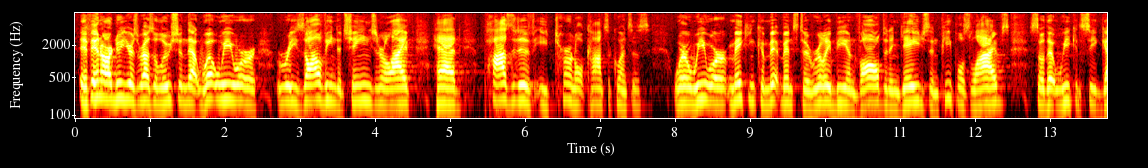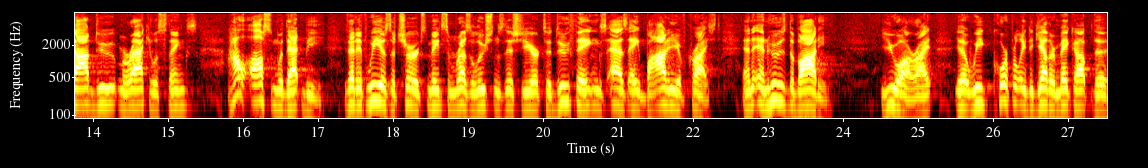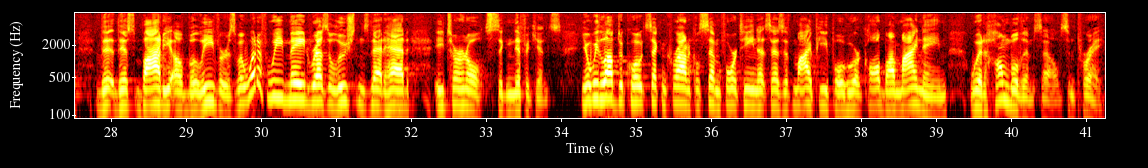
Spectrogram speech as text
If in our New Year's resolution that what we were resolving to change in our life had positive eternal consequences, where we were making commitments to really be involved and engaged in people's lives so that we could see God do miraculous things. How awesome would that be? That if we as a church made some resolutions this year to do things as a body of Christ. And, and who's the body? You are, right? You know, we corporately together make up the, the, this body of believers. But what if we made resolutions that had eternal significance? You know, we love to quote Second Chronicles 7:14 that says, "If my people who are called by my name would humble themselves and pray."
